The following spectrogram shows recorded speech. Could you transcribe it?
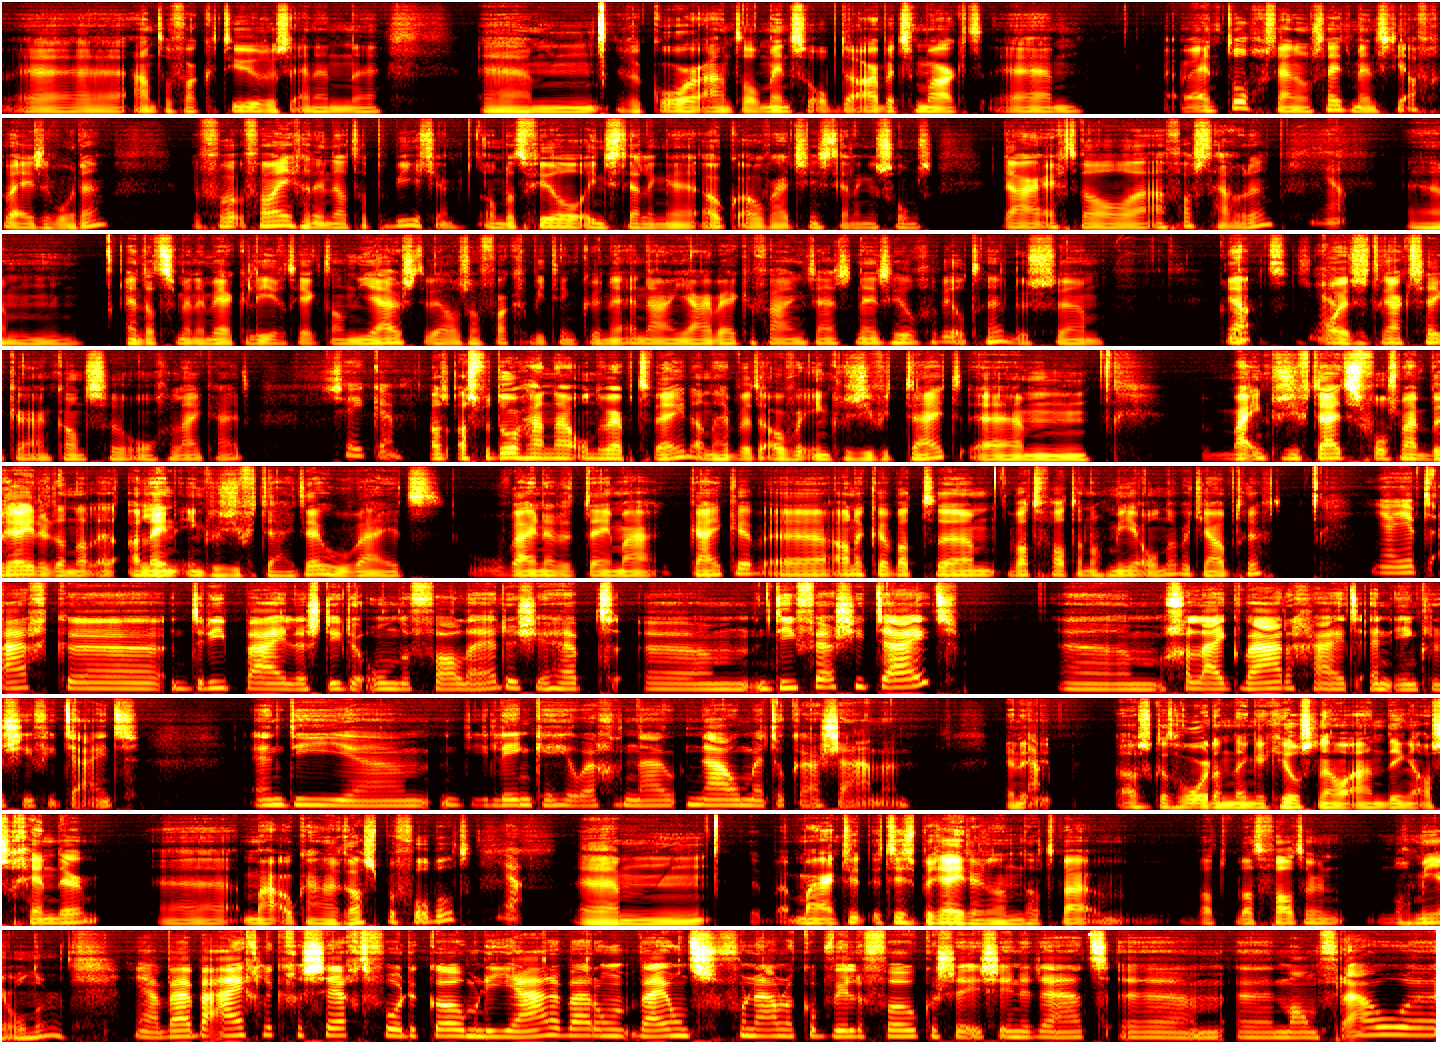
aantal vacatures en een um, record aantal mensen op de arbeidsmarkt. Um, en toch zijn er nog steeds mensen die afgewezen worden vanwege inderdaad dat papiertje. Omdat veel instellingen, ook overheidsinstellingen soms, daar echt wel uh, aan vasthouden. Ja. Um, en dat ze met een werken leren traject dan juist wel zo'n vakgebied in kunnen. En na een jaar werkervaring zijn ze ineens heel gewild. Hè? Dus um, ja, dat is mooi. Dus het raakt zeker aan kansenongelijkheid. Zeker. Als, als we doorgaan naar onderwerp 2, dan hebben we het over inclusiviteit. Um, maar inclusiviteit is volgens mij breder dan alleen inclusiviteit. Hè? Hoe, wij het, hoe wij naar het thema kijken. Uh, Anneke, wat, um, wat valt er nog meer onder wat jou betreft? Ja, je hebt eigenlijk uh, drie pijlers die eronder vallen. Hè. Dus je hebt um, diversiteit, um, gelijkwaardigheid en inclusiviteit. En die, um, die linken heel erg nauw, nauw met elkaar samen. En ja. als ik dat hoor, dan denk ik heel snel aan dingen als gender, uh, maar ook aan ras bijvoorbeeld. Ja. maar het, het, is breder dan dat. Waar, wat, wat valt er nog meer onder? Ja, wij hebben eigenlijk gezegd voor de komende jaren waarom wij ons voornamelijk op willen focussen is inderdaad um, uh, man-vrouw uh,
